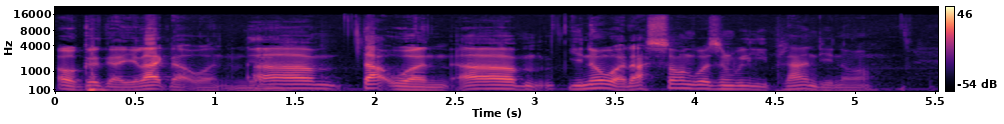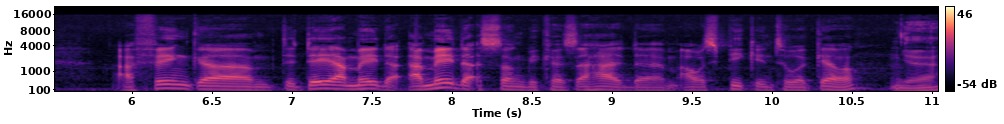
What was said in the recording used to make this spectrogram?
Oh, good guy. You like that one? Yeah. Um, that one. Um, you know what? That song wasn't really planned. You know, I think um, the day I made that, I made that song because I had um, I was speaking to a girl Yeah.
